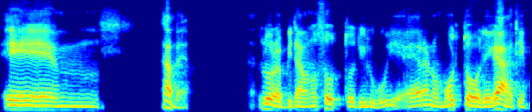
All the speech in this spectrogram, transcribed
E um, vabbè loro abitavano sotto di lui e erano molto legati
